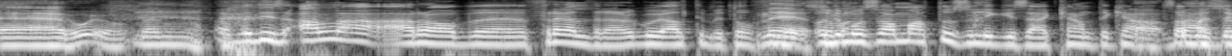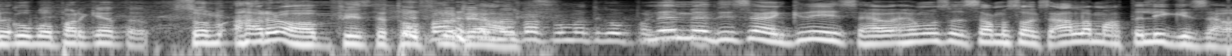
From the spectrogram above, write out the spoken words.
Eh, Jo, jo, men... Ja, men det är så, alla arabföräldrar går ju alltid med tofflor, Nej, och som- det måste vara mattor som ligger så här kant i kant, Ja, så men man alltså- inte går på parketten som arab finns det tofflor till men allt. varför får man inte gå på Nej men det är så här en grej, så här, hemma hos oss är det samma sak, så alla mattor ligger så här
